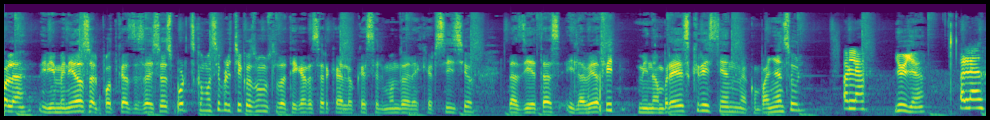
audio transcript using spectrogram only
Hola y bienvenidos al podcast de Saiso Sports. Como siempre chicos vamos a platicar acerca de lo que es el mundo del ejercicio, las dietas y la vida fit. Mi nombre es Cristian, me acompaña Azul. Hola. Yuya. Hola.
